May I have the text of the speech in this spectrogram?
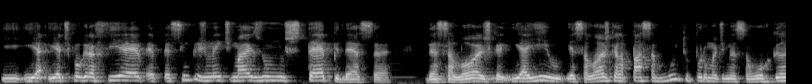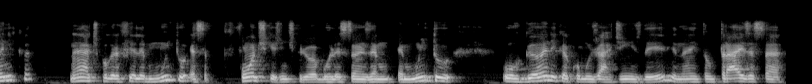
e, e, a, e, a, tipografia é, é, é, simplesmente mais um step dessa, dessa lógica, e aí essa lógica ela passa muito por uma dimensão orgânica, né? a tipografia é muito, essa fonte que a gente criou, a Burle Sans, é, é muito orgânica como os jardins dele, né? então traz essa,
